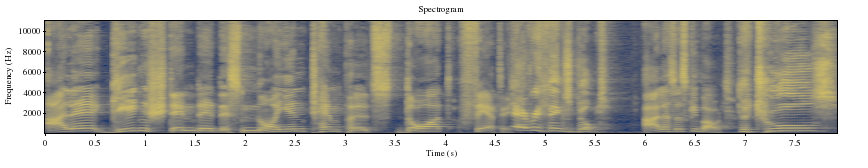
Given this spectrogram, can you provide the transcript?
alle Gegenstände des neuen Tempels dort fertig. Everything's built. Alles ist gebaut. The tools,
